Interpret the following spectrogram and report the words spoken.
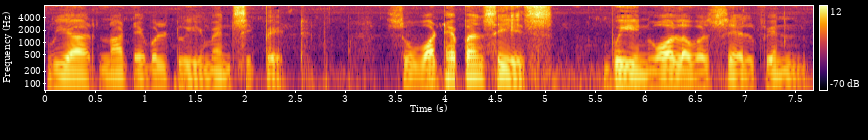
We are not able to emancipate. So what happens is we involve ourselves in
